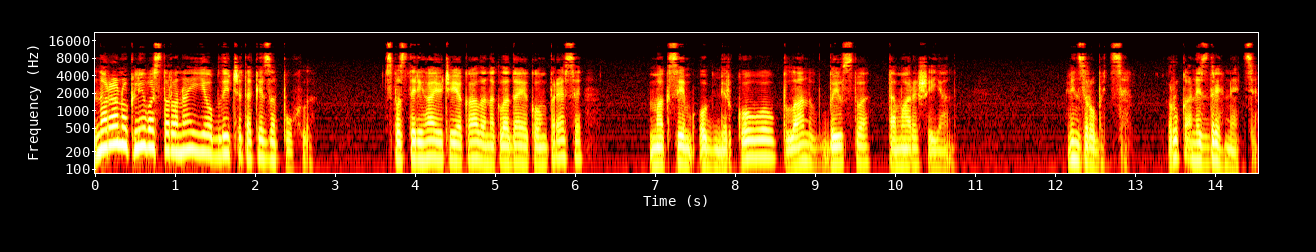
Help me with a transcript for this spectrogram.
На ранок ліва сторона її обличчя таки запухла. Спостерігаючи, як Алла накладає компреси, Максим обмірковував план вбивства Тамари Шиян. Він зробить це. Рука не здригнеться.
